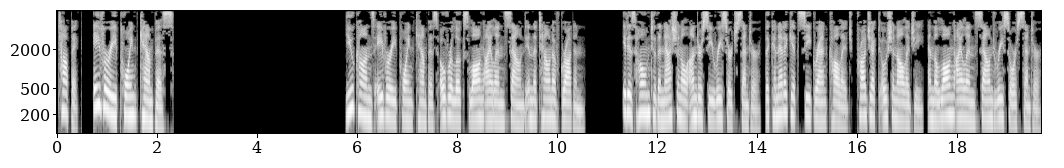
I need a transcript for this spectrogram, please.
Topic. Avery Point campus UConn's Avery Point campus overlooks Long Island Sound in the town of Groton. It is home to the National Undersea Research Center, the Connecticut Sea Grant College, Project Oceanology, and the Long Island Sound Resource Center.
